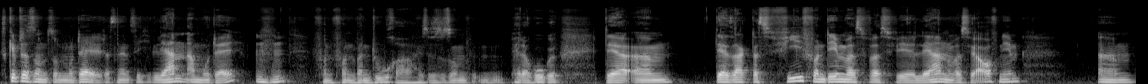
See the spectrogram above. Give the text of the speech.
Es gibt da so, so ein Modell, das nennt sich Lernen am Modell mhm. von, von Bandura, das ist so ein Pädagoge, der, ähm, der sagt, dass viel von dem, was, was wir lernen, was wir aufnehmen, ähm,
